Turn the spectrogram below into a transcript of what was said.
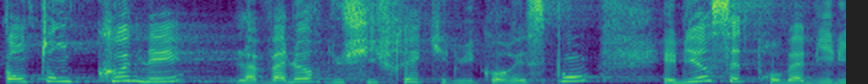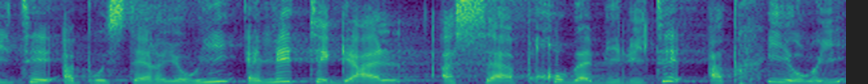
quand on connaît la valeur du chiffré qui lui correspond, eh bien cette probabilité a posteriori, elle est égale à sa probabilité a priori,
